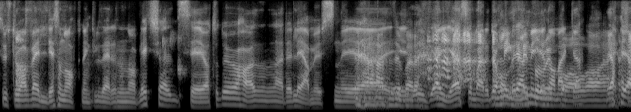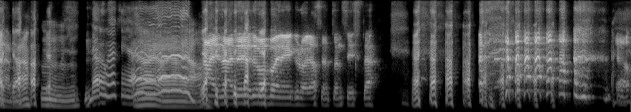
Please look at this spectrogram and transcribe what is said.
Syns du var veldig sånn åpen og inkluderende nå, Blitz. Jeg ser jo at du har den der leamusen i, Ja, eh, i, i øyet som bare Du holder igjen mye nå, merker jeg. Ja, ja, ja. Mm. No, Ja, ja, ja, ja. Nei, nei, det, det var bare Gloria sett den siste. ja,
